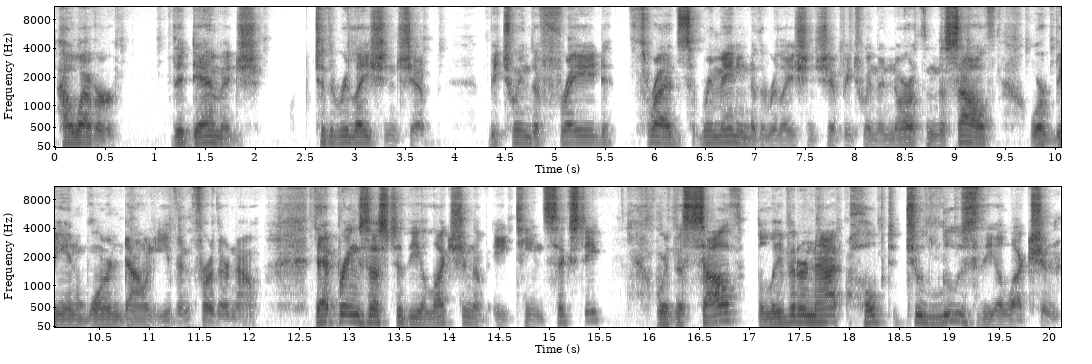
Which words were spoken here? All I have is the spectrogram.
However, the damage to the relationship between the frayed threads remaining of the relationship between the North and the South were being worn down even further now. That brings us to the election of 1860, where the South, believe it or not, hoped to lose the election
